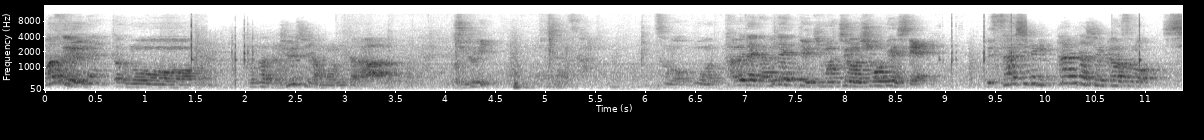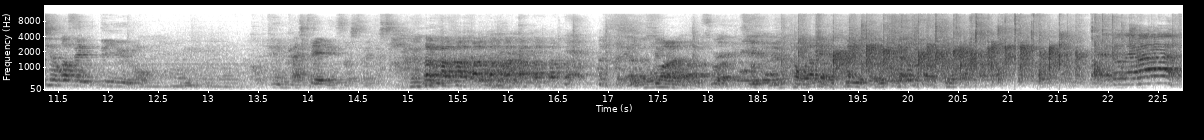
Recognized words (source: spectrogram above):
まずあのジューシーなものを見たらジュリ。じゃないですかそのもう食べたい食べたいっていう気持ちを表現してで最終的に食べた瞬間その幸せっていうのをこう展開して演奏しておりました ありがとうございます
